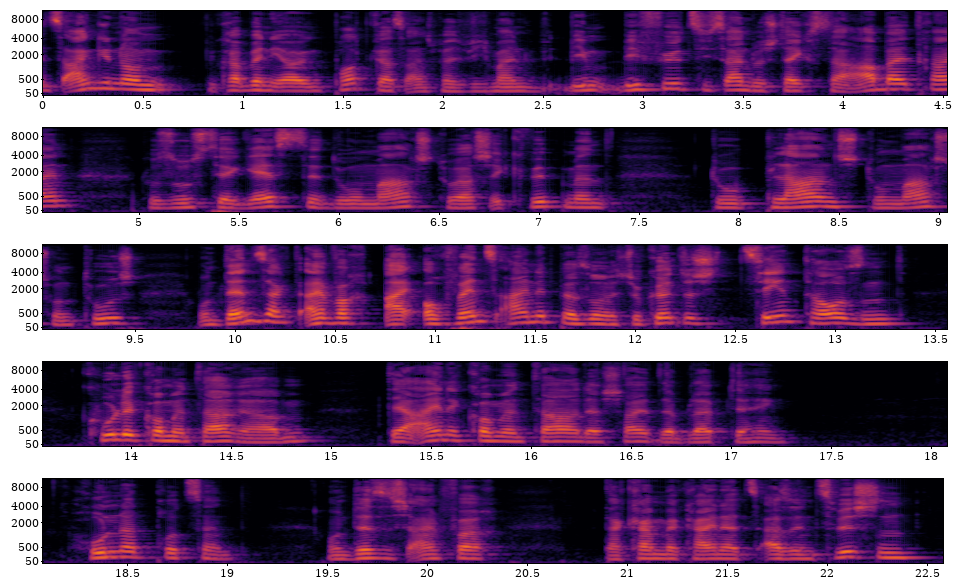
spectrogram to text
jetzt angenommen, gerade wenn ihr euren Podcast ansprecht, ich meine, wie, wie fühlt es sich an? Du steckst da Arbeit rein, du suchst dir Gäste, du machst, du hast Equipment, du planst, du machst und tust. Und dann sagt einfach, auch wenn es eine Person ist, du könntest 10.000 coole Kommentare haben, der eine Kommentar, der Scheit, der bleibt dir hängen. 100%. Und das ist einfach, da kann mir keiner, also inzwischen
